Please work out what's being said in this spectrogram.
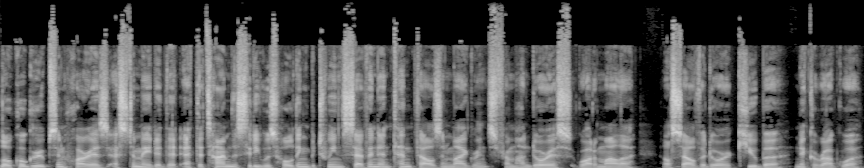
local groups in Juarez estimated that at the time the city was holding between 7 and 10,000 migrants from Honduras, Guatemala, El Salvador, Cuba, Nicaragua,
